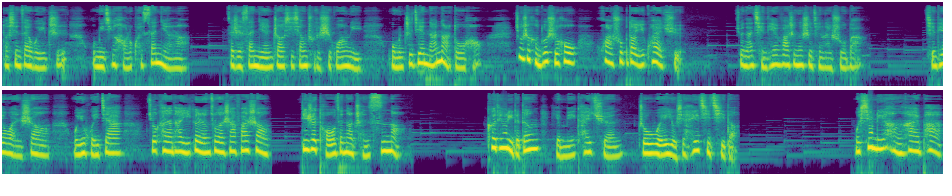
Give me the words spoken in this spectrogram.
到现在为止，我们已经好了快三年了。”在这三年朝夕相处的时光里，我们之间哪哪都好，就是很多时候话说不到一块去。就拿前天发生的事情来说吧，前天晚上我一回家，就看到他一个人坐在沙发上，低着头在那沉思呢。客厅里的灯也没开全，周围有些黑漆漆的。我心里很害怕，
